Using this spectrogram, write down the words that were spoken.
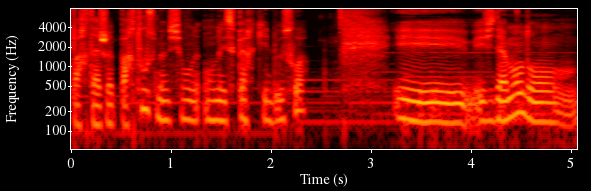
partageable par tous, même si on, on espère qu'il le soit. Et évidemment, dans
